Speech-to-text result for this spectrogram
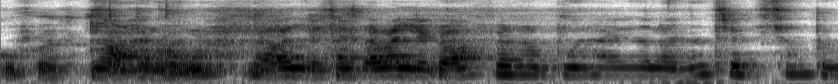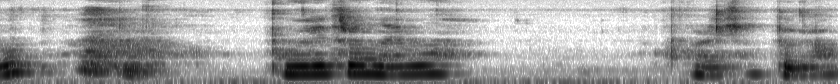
hvorfor sendte jeg meg nei, jeg har aldri tenkt. Jeg er veldig glad for at jeg bor her i det landet. Trives kjempegodt. Bor i Trondheim og har det kjempebra.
